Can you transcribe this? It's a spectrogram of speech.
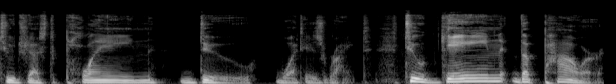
to just plain do what is right, to gain the power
